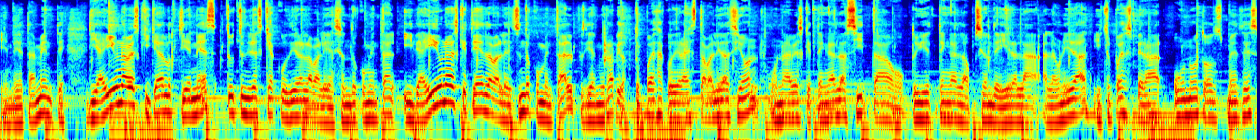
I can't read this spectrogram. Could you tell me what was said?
inmediatamente. De ahí una vez que ya lo tienes, tú tendrías que acudir a la validación documental. Y de ahí una vez que tienes la validación documental, pues ya es muy rápido. Tú puedes acudir a esta validación una vez que tengas la cita o tú ya tengas la opción de ir a la, a la unidad y tú puedes esperar uno o dos meses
